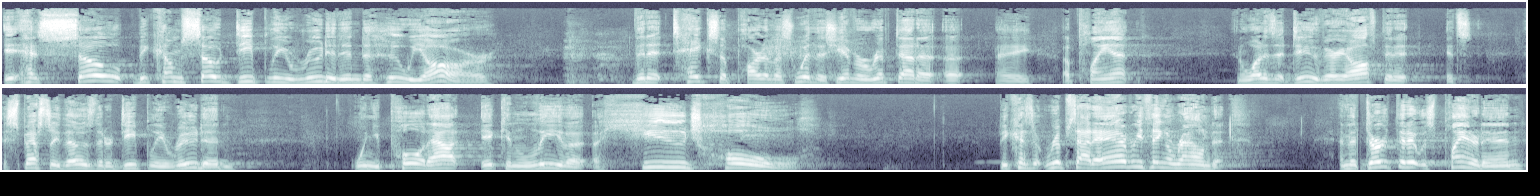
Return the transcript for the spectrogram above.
it has so become so deeply rooted into who we are that it takes a part of us with us. You ever ripped out a, a, a, plant? And what does it do? Very often, it, it's especially those that are deeply rooted, when you pull it out, it can leave a, a huge hole because it rips out everything around it. And the dirt that it was planted in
